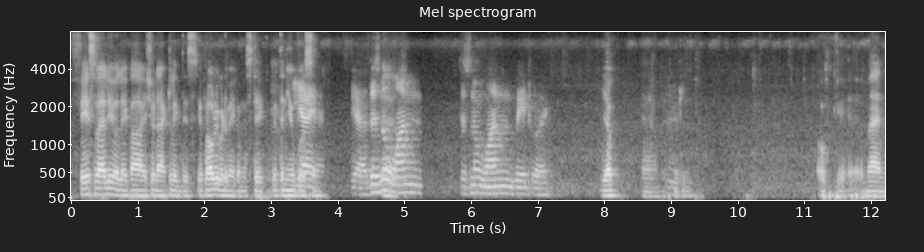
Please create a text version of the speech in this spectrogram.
face value or like, ah, I should act like this. You're probably going to make a mistake with a new Yeah, person. yeah. Yeah. There's no Yeah. one there's no one way to act. Yep. Yeah, definitely. Okay, man.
